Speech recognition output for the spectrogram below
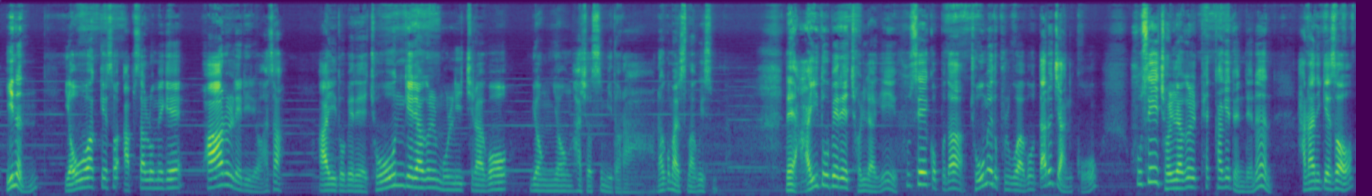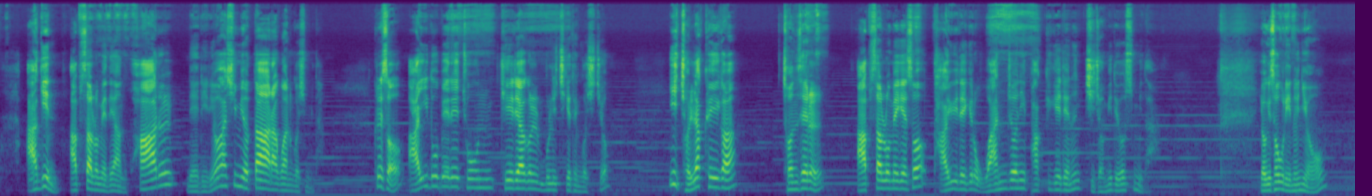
이는 여호와께서 압살롬에게 화를 내리려 하사 아이도벨의 좋은 계략을 물리치라고 명령하셨음이더라 라고 말씀하고 있습니다. 네, 아이도벨의 전략이 후세의 것보다 좋음에도 불구하고 따르지 않고 후세의 전략을 택하게 된 데는 하나님께서 악인 압살롬에 대한 화를 내리려 하심이었다라고 하는 것입니다. 그래서 아이도벨의 좋은 계략을 물리치게 된 것이죠. 이 전략회의가 전세를 압살롬에게서 다윗에게로 완전히 바뀌게 되는 지점이 되었습니다. 여기서 우리는요,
